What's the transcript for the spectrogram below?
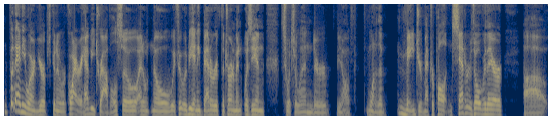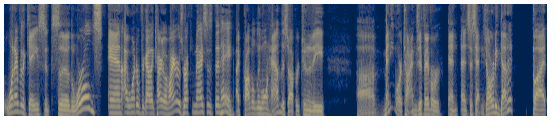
but anywhere in Europe's going to require heavy travel. So I don't know if it would be any better if the tournament was in Switzerland or, you know, one of the major metropolitan centers over there. Uh, whatever the case, it's uh, the world's. And I wonder if a guy like Tyler Myers recognizes that, hey, I probably won't have this opportunity uh, many more times, if ever. And as I said, he's already done it. But,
